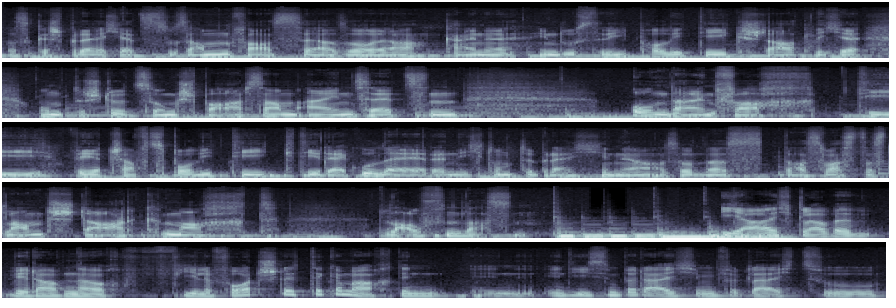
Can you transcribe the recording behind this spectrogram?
das Gespräch jetzt zusammenfasse. Also ja, keine Industriepolitik, staatliche Unterstützung sparsam einsetzen und einfach die Wirtschaftspolitik, die reguläre, nicht unterbrechen. Ja? Also das, das, was das Land stark macht, laufen lassen. Ja, ich glaube, wir haben auch viele Fortschritte gemacht in, in, in diesem Bereich im Vergleich zu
